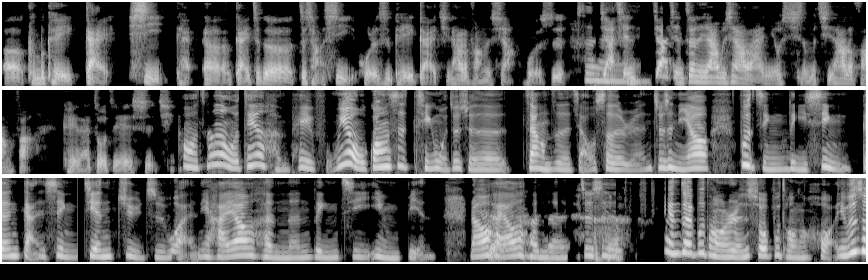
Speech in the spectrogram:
呃，可不可以改戏改呃改这个这场戏，或者是可以改其他的方向，或者是价钱价钱真的压不下来，你有什么其他的方法？可以来做这些事情。哦，真的，我听得很佩服，因为我光是听我就觉得这样子的角色的人，就是你要不仅理性跟感性兼具之外，你还要很能灵机应变，然后还要很能就是。面对不同的人说不同的话，也不是说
